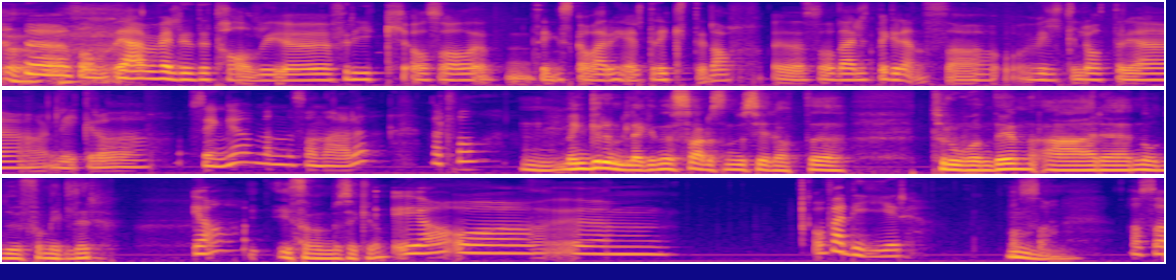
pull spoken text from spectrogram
Eh, sånn, jeg er veldig detaljfrik, og så ting skal være helt riktig, da. Så det er litt begrensa hvilke låter jeg liker å synge, men sånn er det i hvert fall. Mm, men grunnleggende så er det som du sier, at troen din er noe du formidler? Ja. I sammen med musikken? Ja, og, um, og verdier også. Mm. Altså,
